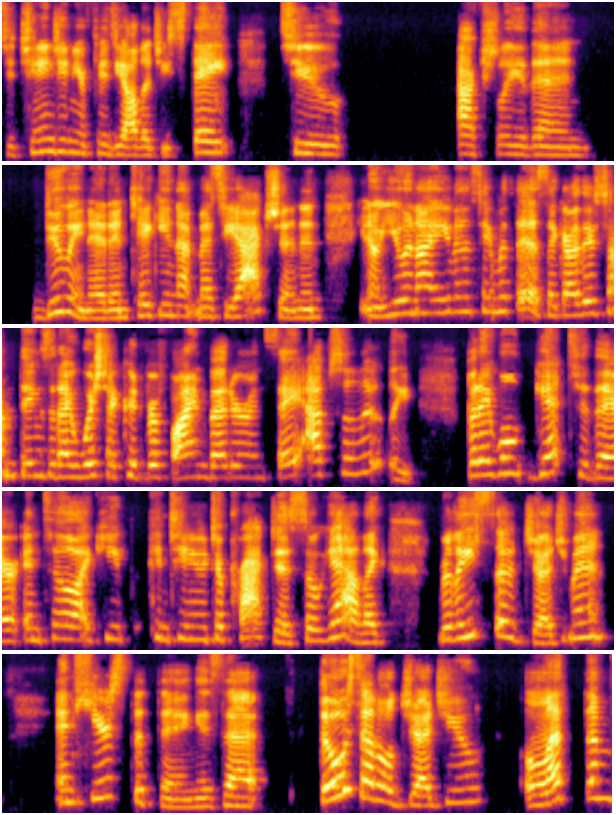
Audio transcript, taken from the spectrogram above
to changing your physiology state to actually then doing it and taking that messy action. And, you know, you and I, even the same with this, like, are there some things that I wish I could refine better and say? Absolutely. But I won't get to there until I keep continuing to practice. So, yeah, like release the judgment. And here's the thing is that those that'll judge you, let them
